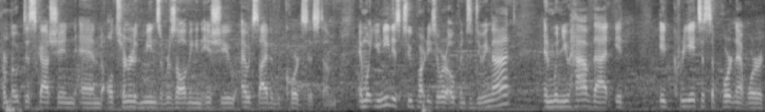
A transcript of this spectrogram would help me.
promote discussion and alternative means of resolving an issue outside of the court system. And what you need is two parties who are open to doing that. And when you have that, it it creates a support network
